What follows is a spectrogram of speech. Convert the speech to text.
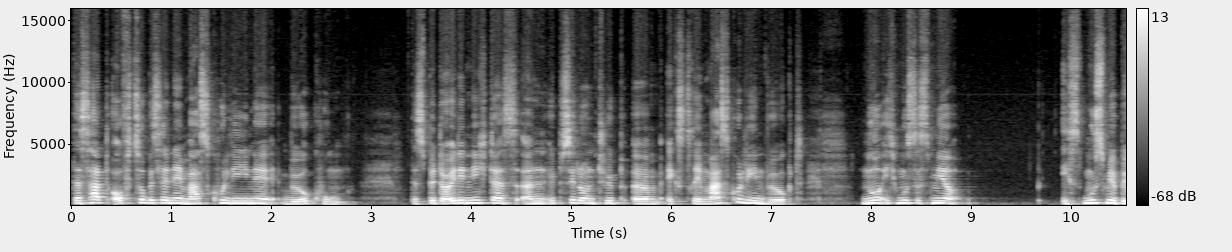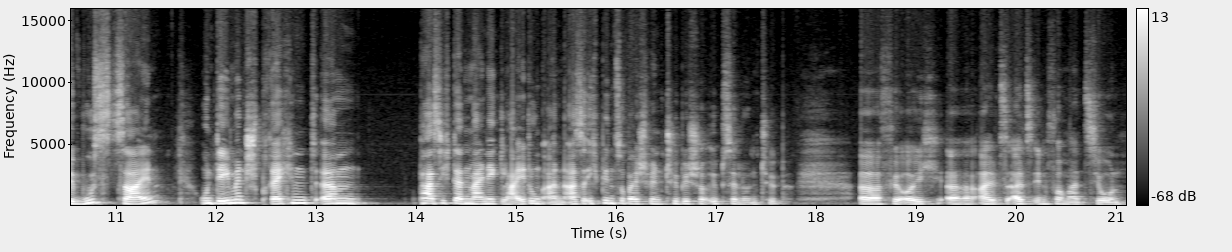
das hat oft so ein bisschen eine maskuline Wirkung. Das bedeutet nicht, dass ein Y-Typ ähm, extrem maskulin wirkt. Nur ich muss es mir, es muss mir bewusst sein und dementsprechend ähm, passe ich dann meine Kleidung an. Also ich bin zum Beispiel ein typischer Y-Typ äh, für euch äh, als, als Information.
